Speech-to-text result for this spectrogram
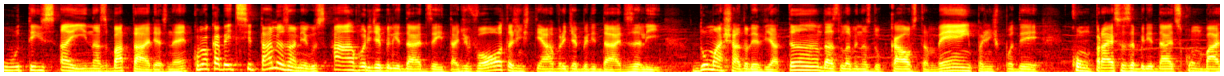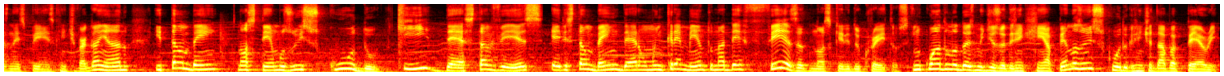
úteis aí nas batalhas, né? Como eu acabei de citar, meus amigos, a árvore de habilidades aí tá de volta, a gente tem a árvore de habilidades ali do Machado Leviatã, das Lâminas do Caos também, pra gente poder comprar essas habilidades com base na experiência que a gente vai ganhando. E também nós temos o escudo, que desta vez eles também deram um incremento na defesa do nosso querido Kratos. Enquanto no 2018 a gente tinha apenas um escudo que a gente dava parry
